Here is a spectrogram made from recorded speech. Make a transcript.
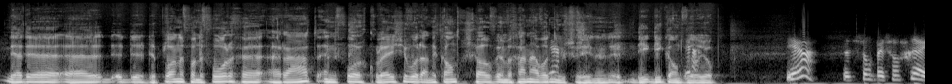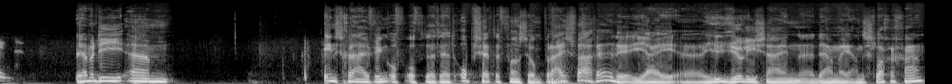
Ja, de, de, de, plannen van de vorige raad en het vorige college worden aan de kant geschoven en we gaan nou wat ja. nieuws verzinnen. Die, die kant ja. wil je op. Ja, dat is toch best wel vreemd. Ja, maar die um, inschrijving of, of het, het opzetten van zo'n prijsvraag... Hè? De, jij, uh, jullie zijn uh, daarmee aan de slag gegaan.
